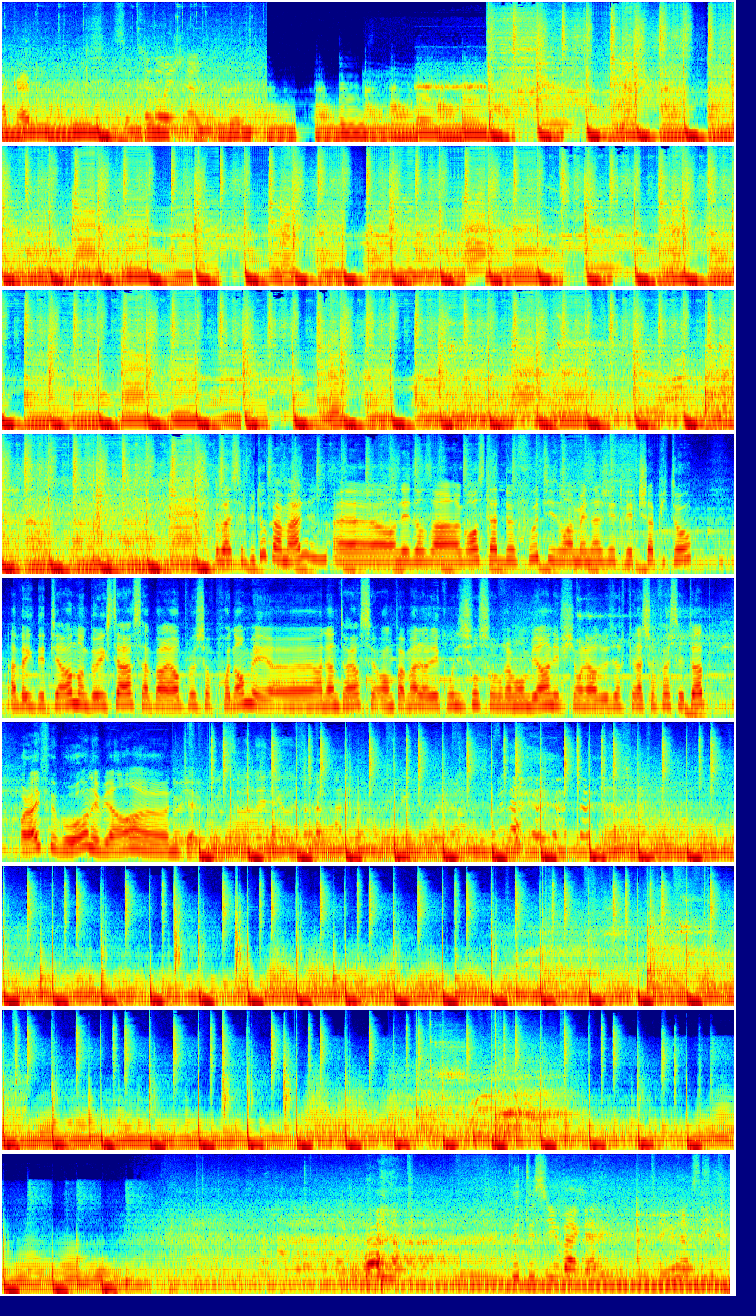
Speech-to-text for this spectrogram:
Ah, quand même. C'est très original. Bah, c'est plutôt pas mal. Euh, on est dans un grand stade de foot, ils ont aménagé des chapiteaux avec des terrains, donc de l'extérieur ça paraît un peu surprenant, mais euh, à l'intérieur c'est vraiment pas mal. Les conditions sont vraiment bien, les filles ont l'air de dire que la surface est top. Voilà, il fait beau, on est bien, euh, nickel. Good to see you back. Eh? Hein? Merci.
